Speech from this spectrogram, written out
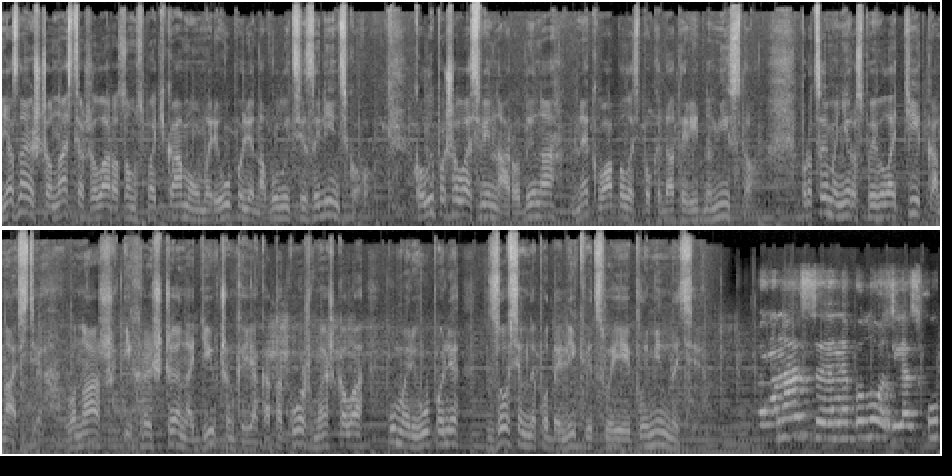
Я знаю, що Настя жила разом з батьками у Маріуполі на вулиці Зелінського. Коли почалась війна, родина не квапилась покидати рідне місто. Про це мені розповіла тітка Насті. Вона ж і хрещена дівчинки, яка також мешкала у Маріуполі зовсім неподалік від своєї племінниці. У нас е, не було зв'язку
